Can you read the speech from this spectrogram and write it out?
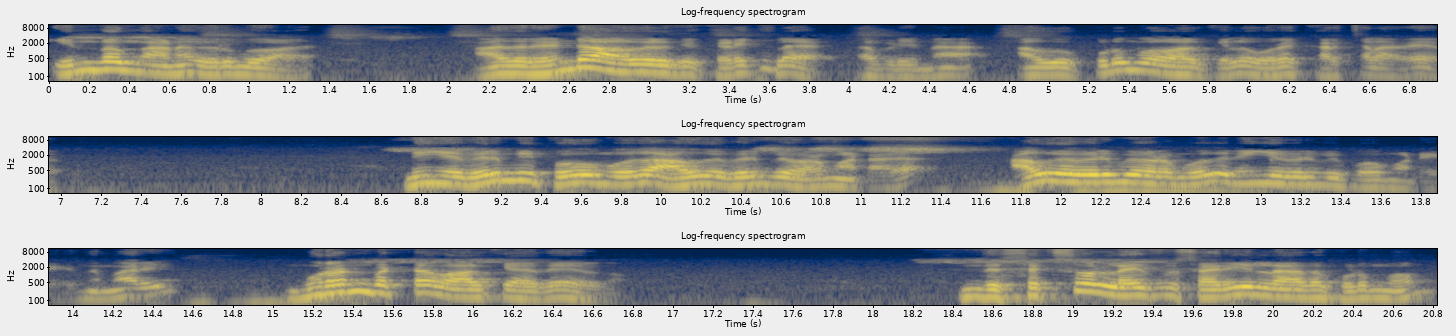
இன்பம் காண விரும்புவாங்க. அது ரெண்டும் அவங்களுக்கு கிடைக்கல அப்படின்னா அவங்க குடும்ப வாழ்க்கையில் ஒரே கரைச்சலாகவே இருக்கும். நீங்கள் விரும்பி போகும்போது அவங்க விரும்பி வரமாட்டாங்க. அவங்க விரும்பி வரும்போது நீங்கள் விரும்பி போக மாட்டீங்க. இந்த மாதிரி முரண்பட்ட வாழ்க்கையாகவே இருக்கும். இந்த செக்ஸுவல் லைஃப் சரியில்லாத குடும்பம்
